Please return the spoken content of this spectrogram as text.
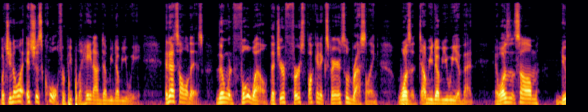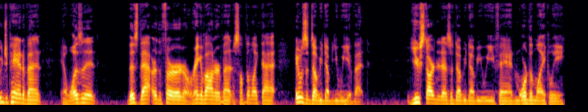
But you know what? It's just cool for people to hate on WWE. And that's all it is. Knowing full well that your first fucking experience with wrestling was a WWE event. It wasn't some New Japan event. It wasn't this, that, or the third, or Ring of Honor event, or something like that. It was a WWE event. You started as a WWE fan, more than likely,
